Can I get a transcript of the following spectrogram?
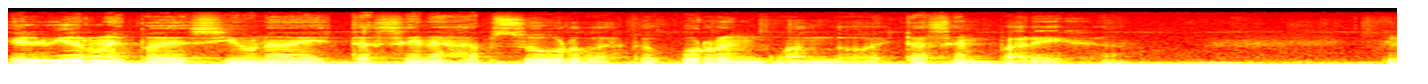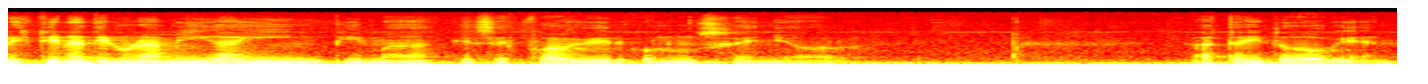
El viernes padecí una de estas cenas absurdas que ocurren cuando estás en pareja. Cristina tiene una amiga íntima que se fue a vivir con un señor. Hasta ahí todo bien.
